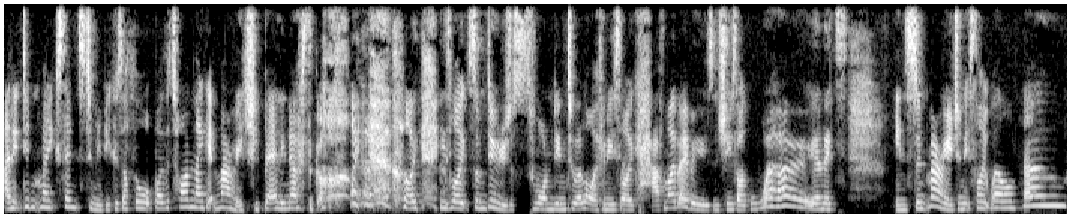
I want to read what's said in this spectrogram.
and it didn't make sense to me because I thought by the time they get married, she barely knows the guy. like he's like some dude who's just swanned into her life, and he's like, "Have my babies," and she's like, "Whoa!" and it's instant marriage, and it's like, well, no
